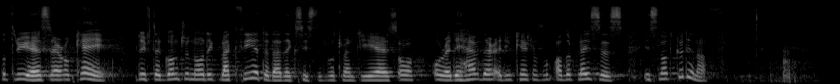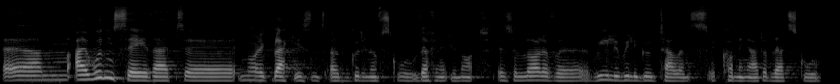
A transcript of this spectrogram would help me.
for three years, they're okay? But if they've gone to Nordic Black Theatre that existed for 20 years or already have their education from other places, it's not good enough. Um, I wouldn't say that uh, Nordic Black isn't a good enough school. Definitely not. There's a lot of uh, really, really good talents uh, coming out of that school.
